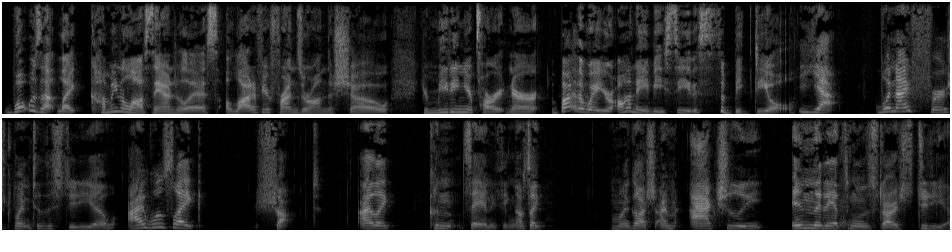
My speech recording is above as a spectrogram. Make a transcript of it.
What was that like coming to Los Angeles? A lot of your friends are on the show. You're meeting your partner. By the way, you're on ABC. This is a big deal. yeah. When I first went to the studio, I was like shocked. I like couldn't say anything. I was like, oh my gosh, I'm actually in the Dancing with the Stars studio.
